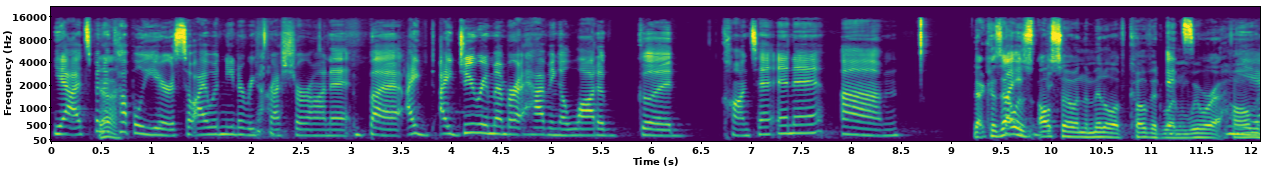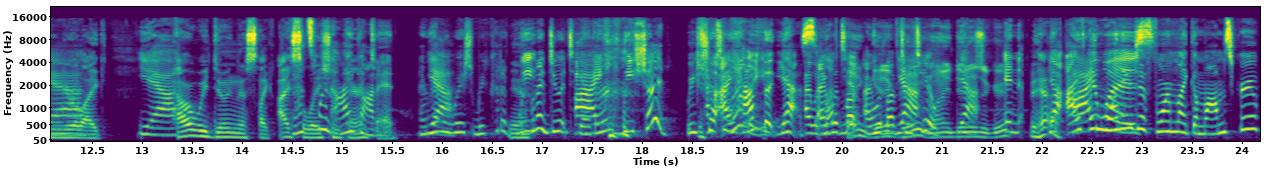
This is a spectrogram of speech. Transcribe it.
Yeah, it's been Yeah. a couple years, so I would need a refresher on it. But I I do remember it having a lot of good content in it. Um, Because that But was also in the middle of COVID when we were at home and you were like, yeah. how are we doing this like isolation?" That's isolation when I got it. I really Yeah. wish we could have. Yeah. We want to do it together. I we should. we should. I have Absolutely. the yes. I would love to. love. Hey, I would love group. to too. Why don't you do it Yeah. as a group? And Yeah. Yeah, I've I been wanting to form like a mom's group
